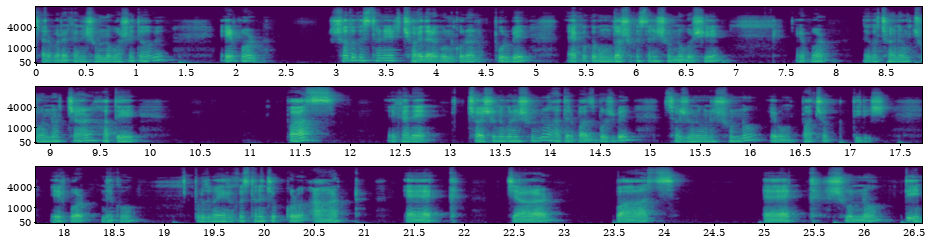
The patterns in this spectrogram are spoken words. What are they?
চারবার এখানে শূন্য বসাইতে হবে। এরপর শতক স্থানের ছয় দ্বারা গুণ করার পূর্বে একক এবং দশক স্থানে শূন্য বসিয়ে এরপর, দেখো, ছয় নং চুয়ান্ন চার, হাতে পাঁচ, এখানে ছয় শূন্য গুণে শূন্য, হাতের পাঁচ বসবে, ছয় শূন্য গুণে শূন্য এবং পাঁচক তিরিশ। এরপর দেখো, প্রথমে এক এক স্থানে যোগ করো, আট, এক, চার, পাঁচ, এক, শূন্য, তিন।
